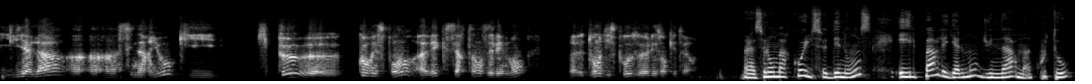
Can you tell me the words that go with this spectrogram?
il y a là un, un, scénario qui, qui peut correspondre avec certains éléments dont disposent les enquêteurs. Voilà, selon Marco, il se dénonce et il parle également d'une arme, un couteau,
